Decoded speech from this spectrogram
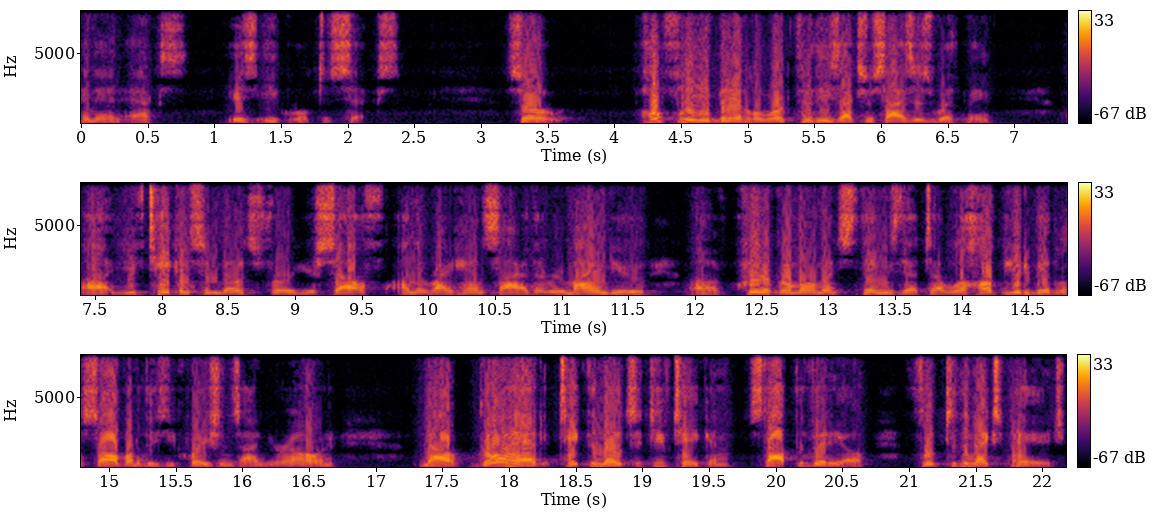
And then x is equal to 6. So hopefully you've been able to work through these exercises with me. Uh, you've taken some notes for yourself on the right-hand side that remind you of critical moments, things that uh, will help you to be able to solve one of these equations on your own. Now, go ahead, take the notes that you've taken, stop the video, flip to the next page,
